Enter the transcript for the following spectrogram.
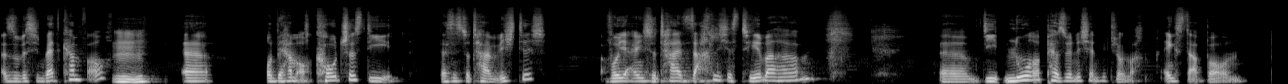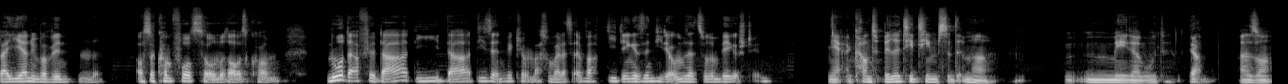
Also ein bisschen Wettkampf auch. Mhm. Äh, und wir haben auch Coaches, die das ist total wichtig, obwohl wir eigentlich total sachliches Thema haben, äh, die nur persönliche Entwicklung machen, Ängste abbauen, Barrieren überwinden, aus der Komfortzone rauskommen. Nur dafür da, die da diese Entwicklung machen, weil das einfach die Dinge sind, die der Umsetzung im Wege stehen. Ja, Accountability Teams sind immer mega gut. Ja. Also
